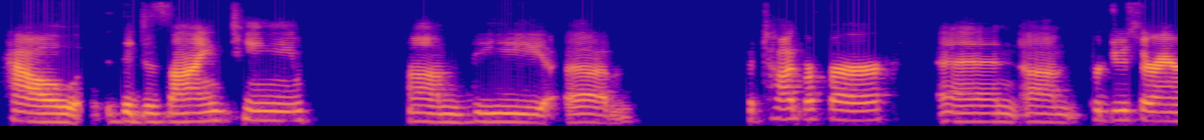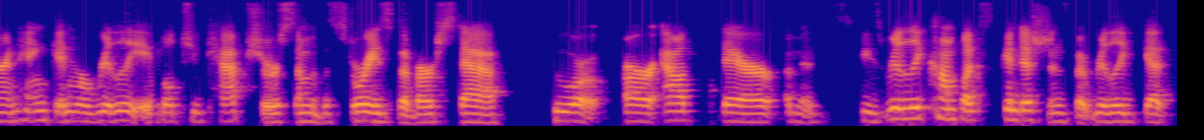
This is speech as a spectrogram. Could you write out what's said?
how the design team, um, the um, photographer, and um, producer Aaron Henkin were really able to capture some of the stories of our staff who are, are out there amidst these really complex conditions, but really get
